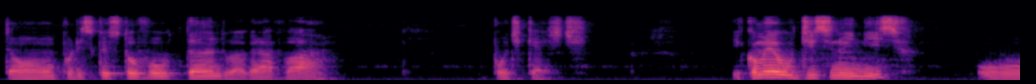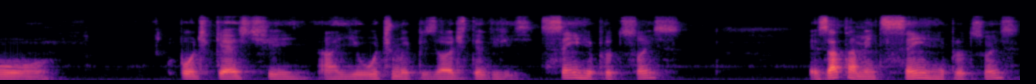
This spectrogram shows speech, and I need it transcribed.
Então, por isso que eu estou voltando a gravar podcast. E como eu disse no início, o podcast aí o último episódio teve 100 reproduções. Exatamente 100 reproduções.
